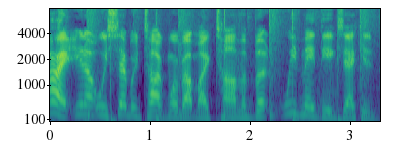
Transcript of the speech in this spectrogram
All right, you know, we said we'd talk more about Mike Tomlin, but we've made the executive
